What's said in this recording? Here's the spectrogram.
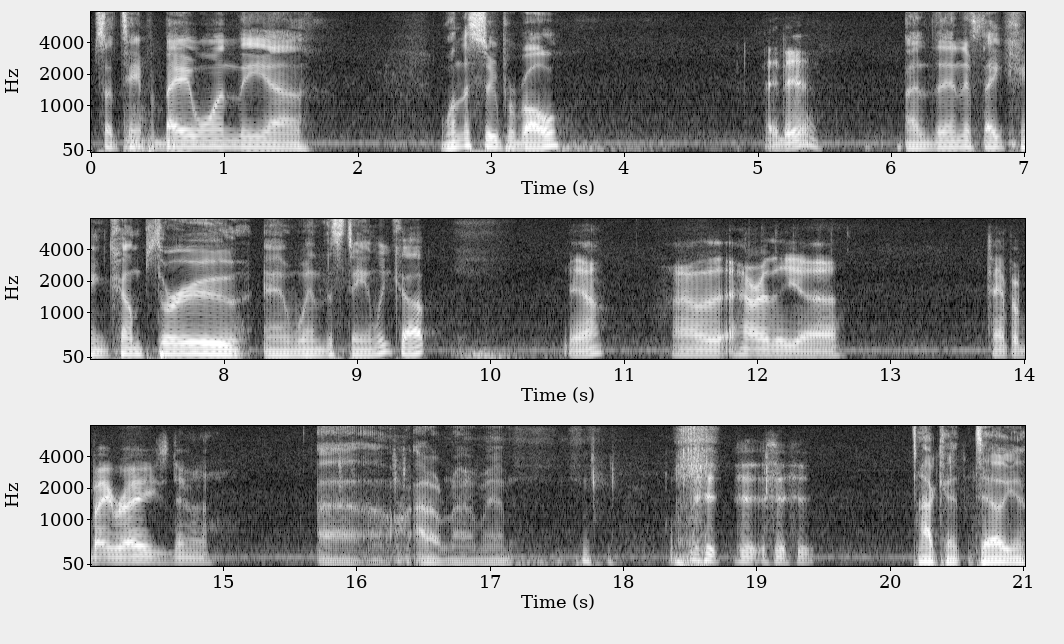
So Tampa Bay won the uh, won the Super Bowl, They did. And then if they can come through and win the Stanley Cup, Yeah. How how are the uh, Tampa Bay Rays doing? uh, I don't know, man. I couldn't tell you.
